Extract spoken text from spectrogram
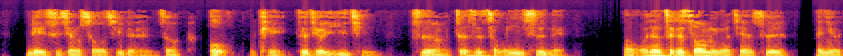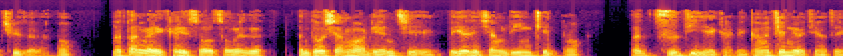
类似像熟悉的人，说哦，OK，这就移情是吗？这是什么意思呢？哦，我想这个说明我觉得是很有趣的了哦。那当然也可以说所谓的。很多想法连接，有点像 linking 哦，但质地也改变。刚刚建立有提到这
